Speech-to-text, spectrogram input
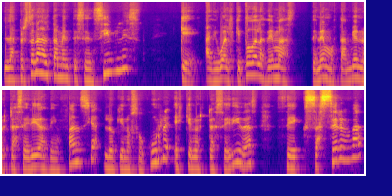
las personas altamente sensibles, que al igual que todas las demás, tenemos también nuestras heridas de infancia, lo que nos ocurre es que nuestras heridas se exacerba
